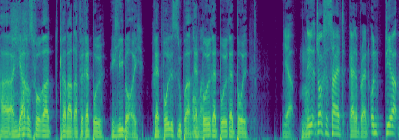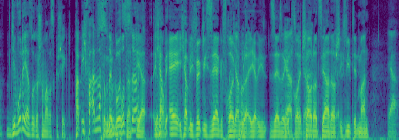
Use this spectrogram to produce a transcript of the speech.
ein Jahresvorrat Granatapfel Red Bull. Ich liebe euch. Red Bull ist super. Oh, Red Mann. Bull, Red Bull, Red Bull. Ja. No. Nee, Jokes Aside, geile Brand. Und dir, dir wurde ja sogar schon mal was geschickt. Hab ich veranlasst Zum Geburtstag. Geburtstag? Ja, ich Genau. habe ey, ich habe mich wirklich sehr gefreut, Ich noch. Bruder. Ich habe mich sehr sehr Ja, gefreut. Shoutouts Jadosch, Ja. ich liebe den Mann. Ja,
